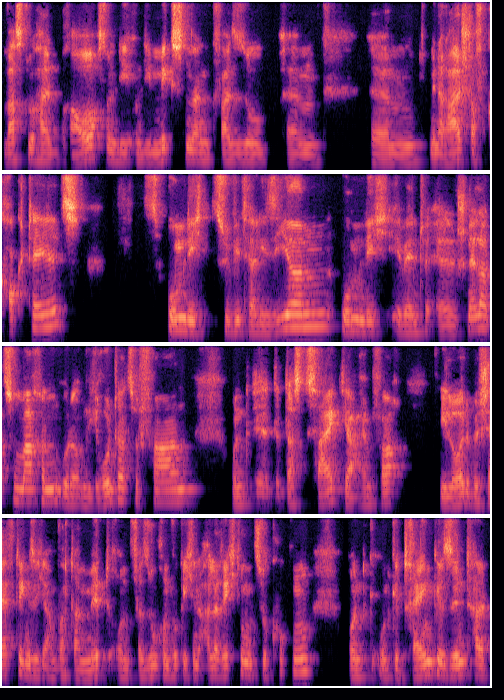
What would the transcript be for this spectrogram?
was du halt brauchst und die, und die mixen dann quasi so ähm, ähm, Mineralstoff-Cocktails um dich zu vitalisieren, um dich eventuell schneller zu machen oder um dich runterzufahren. Und äh, das zeigt ja einfach, die Leute beschäftigen sich einfach damit und versuchen wirklich in alle Richtungen zu gucken. Und, und Getränke sind halt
